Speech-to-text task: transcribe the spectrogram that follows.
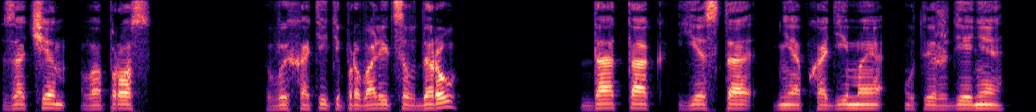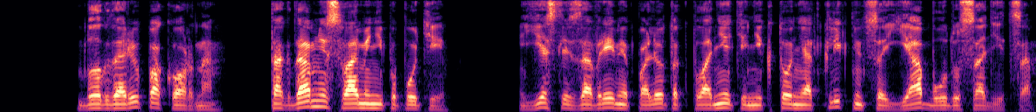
Зачем? Вопрос. Вы хотите провалиться в дыру? Да, так, есть-то необходимое утверждение. Благодарю покорно. Тогда мне с вами не по пути. Если за время полета к планете никто не откликнется, я буду садиться.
